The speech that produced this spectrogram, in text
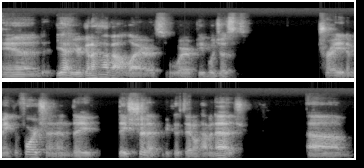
And yeah, you're gonna have outliers where people just trade and make a fortune, and they they shouldn't because they don't have an edge. Um,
